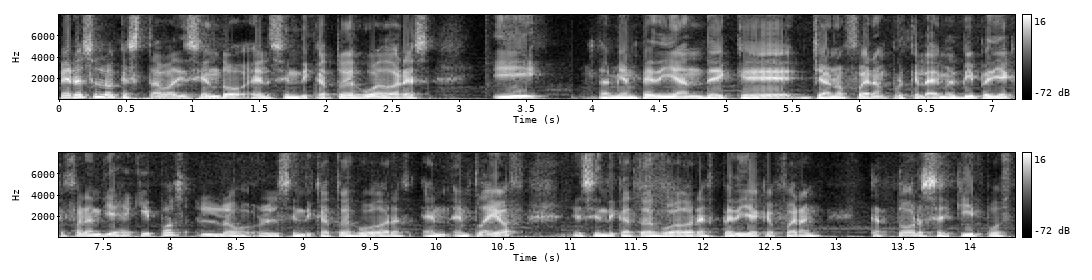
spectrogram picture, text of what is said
Pero eso es lo que estaba diciendo el sindicato de jugadores y también pedían de que ya no fueran, porque la MLB pedía que fueran 10 equipos, el sindicato de jugadores en, en playoff, el sindicato de jugadores pedía que fueran 14 equipos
